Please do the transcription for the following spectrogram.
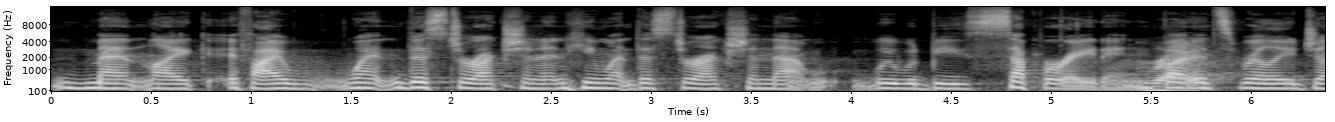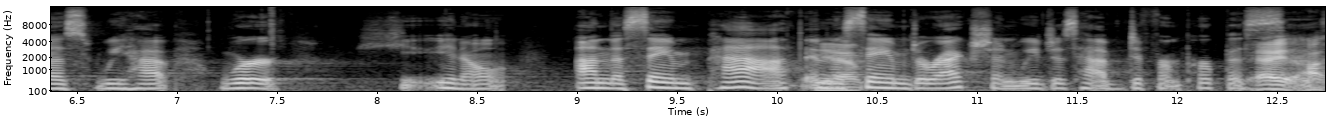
meant like if i went this direction and he went this direction that we would be separating Right. but it's really just we have we're you know on the same path in Yeah. the same direction we just have different purposes I, I,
